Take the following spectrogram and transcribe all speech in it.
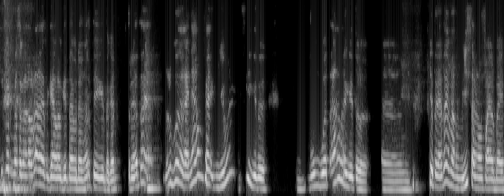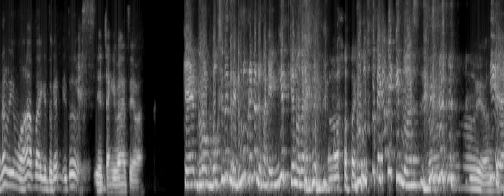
Itu kan masuk akal banget kalau kita udah ngerti gitu kan. Ternyata dulu gue gak nyampe gimana sih gitu. Buat apa gitu loh. Em, ya ternyata emang bisa mau file binary mau apa gitu kan itu ya canggih banget sih emang. Kayak Dropbox itu dari dulu mereka udah pakai Git kan. Oh, Dropbox itu backup Git bos. oh ya. ampun. iya.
